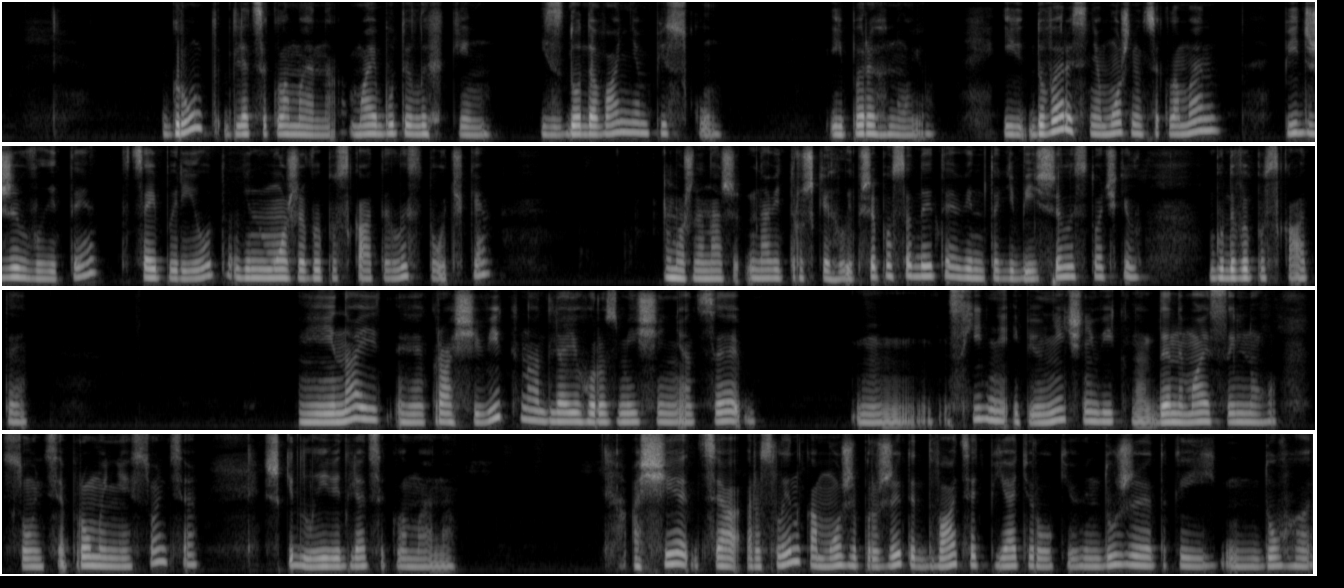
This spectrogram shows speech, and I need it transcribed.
Ґрунт для цикламена має бути легким із додаванням піску і перегною. І до вересня можна цикламен підживити в цей період. Він може випускати листочки. Можна навіть трошки глибше посадити, він тоді більше листочків буде випускати. І найкращі вікна для його розміщення це східні і північні вікна, де немає сильного сонця. Промені сонця шкідливі для цикламена. А ще ця рослинка може прожити 25 років. Він дуже такий довго,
